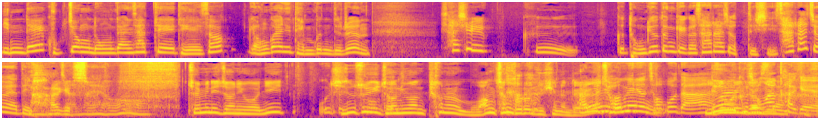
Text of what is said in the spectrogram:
인데 국정농단 사태에 대해서 연관이 된 분들은 사실 그, 그 동교동계가 사라졌듯이 사라져야 되는. 거잖아요. 최민희 전 의원이 진수희 더- 전 의원 편을 왕창 들어주시는데. 아니, 저는 저보다 늘 그랬어요. 정확하게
